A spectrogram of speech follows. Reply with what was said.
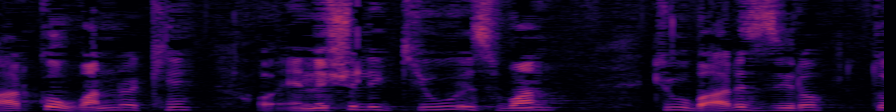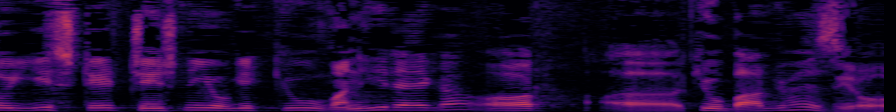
آر کو ون رکھیں اور initially Q is one Q bar is zero تو یہ اسٹیٹ چینج نہیں ہوگی کیو ون ہی رہے گا اور کیو بار جو ہے زیرو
